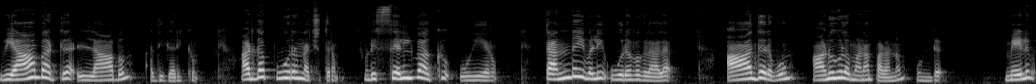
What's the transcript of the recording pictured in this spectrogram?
வியாபாரத்தில் லாபம் அதிகரிக்கும். அடுத்த பூரம் நட்சத்திரம். உடைய செல்வாக்கு உயரும். தந்தை வழி உறவுகளால் ஆதரவும் அனுகூலமான பலனும் உண்டு. மேலும்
